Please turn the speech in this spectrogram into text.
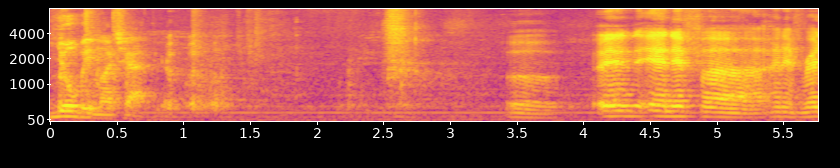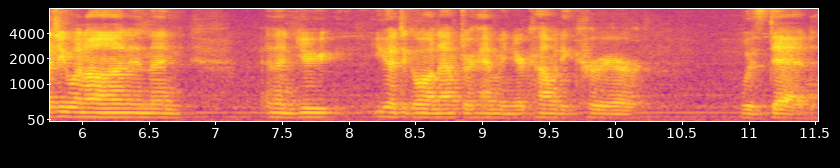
You'll be much happier. Uh, and and if uh, and if Reggie went on and then and then you you had to go on after him in your comedy career was dead.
